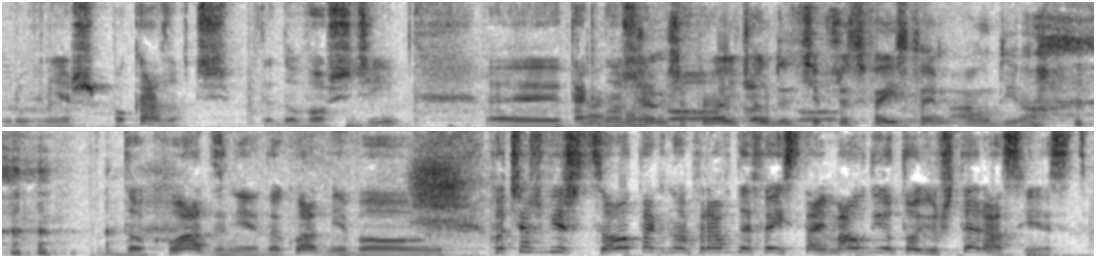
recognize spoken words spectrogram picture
również pokazać te nowości. e, Tak, Tak, na możemy żywo, przeprowadzić audycję albo- przez FaceTime Audio. Dokładnie, dokładnie, bo chociaż wiesz co, tak naprawdę FaceTime Audio to już teraz jest.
